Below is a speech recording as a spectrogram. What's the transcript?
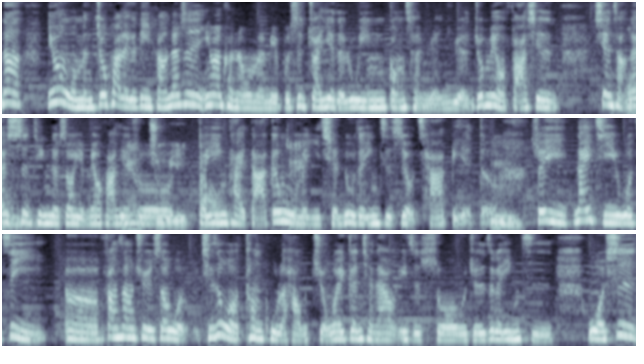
那因为我们就换了一个地方，但是因为可能我们也不是专业的录音工程人员，就没有发现现场在试听的时候也没有发现说回音太大，跟我们以前录的音质是有差别的。嗯，所以那一集我自己呃放上去的时候，我其实我痛苦了好久，我也跟前男友一直说，我觉得这个音质，我是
